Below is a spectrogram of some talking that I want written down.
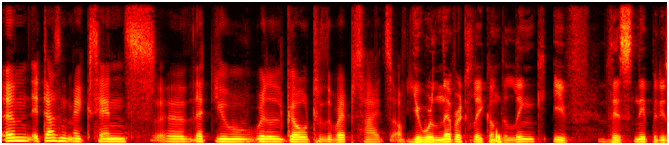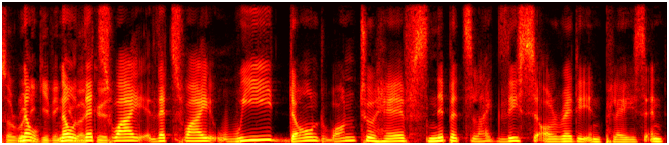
um, it doesn't make sense uh, that you will go to the websites of. You will never click on the link if the snippet is already no, giving no, you a that's good. why that's why we don't want to have snippets like this already in place. And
